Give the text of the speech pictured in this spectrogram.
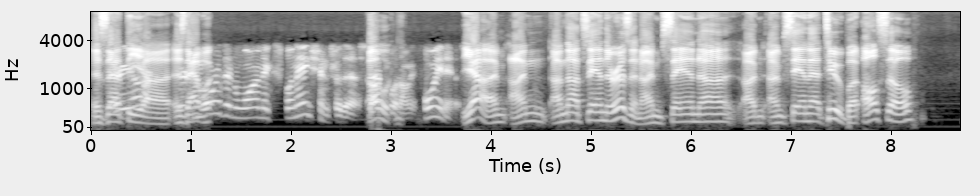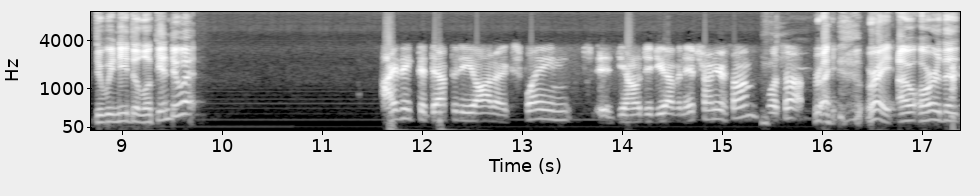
Is that the uh, is There's that more what? than one explanation for this? That's Oh. what my point is. Yeah, I'm I'm I'm not saying there isn't. I'm saying uh I'm I'm saying that too. But also, do we need to look into it? I think the deputy ought to explain. You know, did you have an itch on your thumb? What's up? Right, right, or or the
